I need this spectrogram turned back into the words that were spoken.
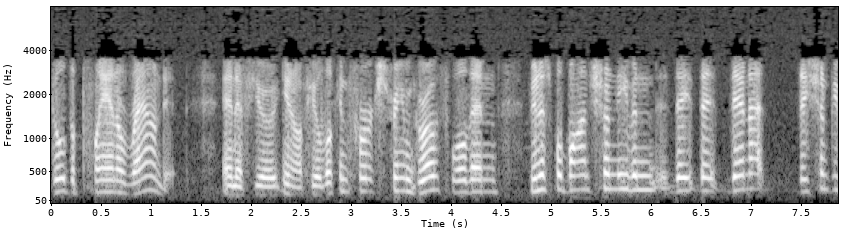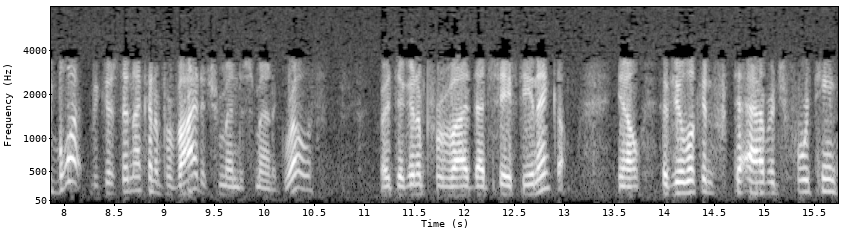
build a plan around it. And if you're you know if you're looking for extreme growth, well then municipal bonds shouldn't even they, they they're not they shouldn't be bought because they're not going to provide a tremendous amount of growth. Right? They're going to provide that safety and income. You know, if you're looking to average 14%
